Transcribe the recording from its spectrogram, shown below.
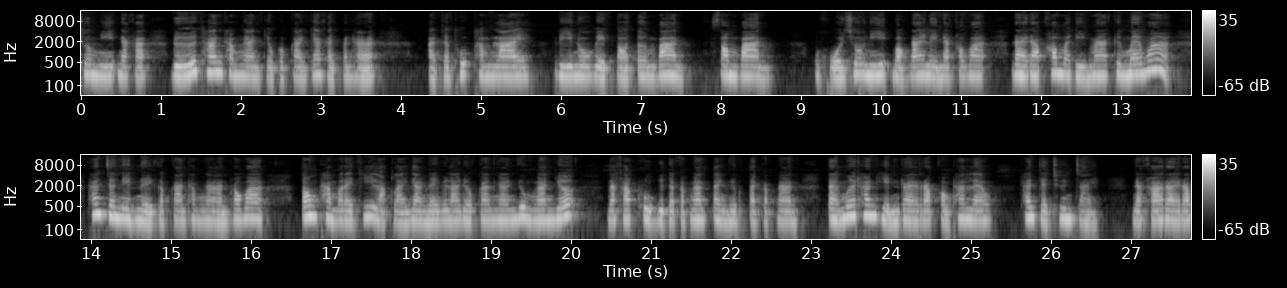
ช่วงนี้นะคะ หรือท่านทำงานเกี่ยวกับการแก้ไขปัญหา อาจจะทุบทำลาย รีโนเวทต่อเติมบ้าน ซ่อมบ้าน โอ้โหช่วงนี้บอกได้เลยนะคะว่ารายรับเข้ามาดีมากถึงแม้ว่า ท่านจะเหน็ดเหนื่อยกับการทำงาน เพราะว่าต้องทำอะไรที่หลากหลายอย่างในเวลาเดียวกันงานยุ่งงานเยอะ นะคะครูอยู่แต่กับงานแต่งอยู่แต่กับงาน แต่เมื่อท่านเห็นรายรับของท่านแล้ว ท่านจะชื่นใจนะคะ รายรับ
